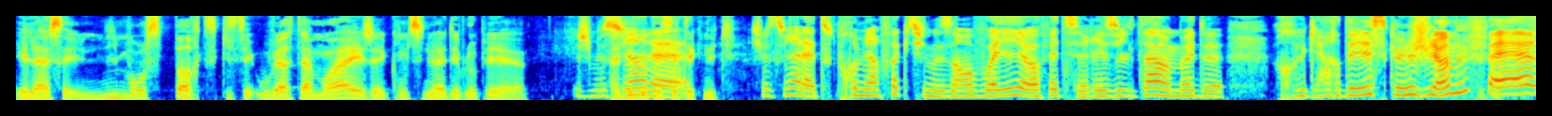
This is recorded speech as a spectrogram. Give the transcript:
Et là, c'est une immense porte qui s'est ouverte à moi et j'ai continué à développer. Je me souviens la... technique. Je me souviens la toute première fois que tu nous as envoyé en fait ce résultat en mode euh, regardez ce que je viens de faire.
